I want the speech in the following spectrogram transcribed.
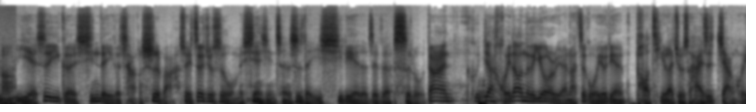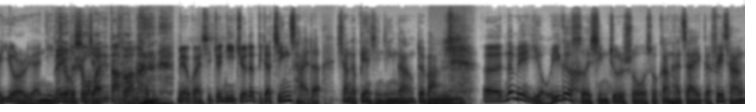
啊，也是一个新的一个尝试吧。所以这就是我们现行城市的一系列的这个思路。当然要回到那个幼儿园了，这个我有点跑题了，就是还是讲回幼儿园。你觉得是我把你打断了，没有关系。就你觉得比较精彩的，像个变形金刚，对吧？呃，那么有一个核心就是说，我说刚才在一个非常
